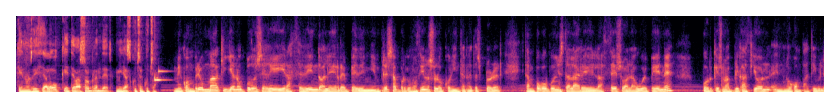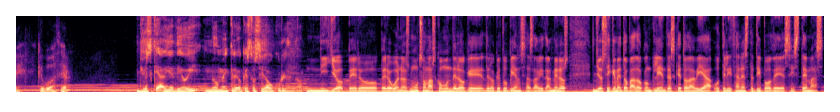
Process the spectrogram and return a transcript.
que nos dice algo que te va a sorprender. Mira, escucha, escucha. Me compré un Mac y ya no puedo seguir accediendo al ERP de mi empresa porque funciona solo con Internet Explorer. Tampoco puedo instalar el acceso a la VPN porque es una aplicación no compatible. ¿Qué puedo hacer? Yo es que a día de hoy no me creo que esto siga ocurriendo. Ni yo, pero, pero bueno, es mucho más común de lo, que, de lo que tú piensas, David. Al menos yo sí que me he topado con clientes que todavía utilizan este tipo de sistemas.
